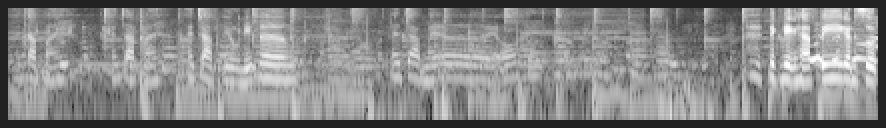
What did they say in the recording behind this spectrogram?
ไม่จับไหมให้จับไหมให้จับอยู่นิดนึงให้จับไหมเอ่ยโอเคเด็กๆแฮปปี้กันสุด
